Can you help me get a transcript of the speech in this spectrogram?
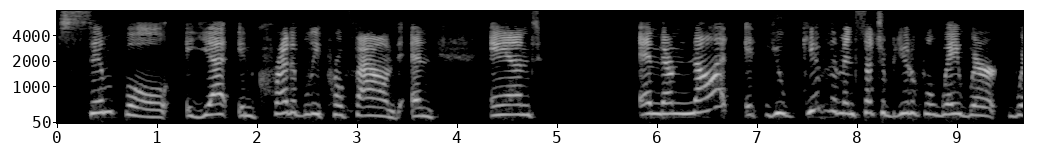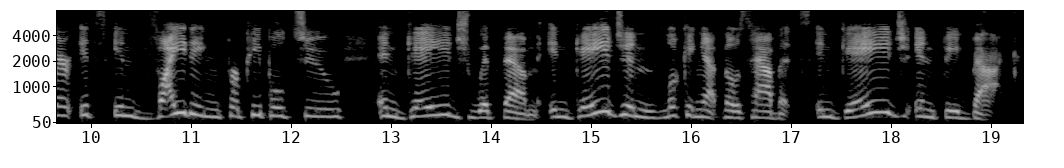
simple yet incredibly profound. And and and they're not it, you give them in such a beautiful way where where it's inviting for people to engage with them engage in looking at those habits engage in feedback.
